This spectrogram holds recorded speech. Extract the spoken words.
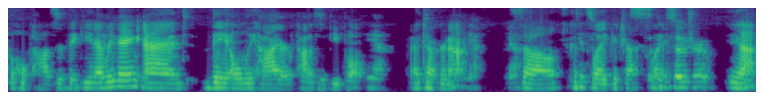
the whole positive thinking and everything, and they only hire positive people. Yeah. At Chuckernuck. Yeah, yeah. So, because It's- like attracts like. it's so true. yeah.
